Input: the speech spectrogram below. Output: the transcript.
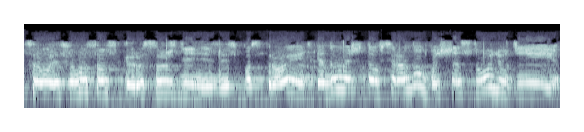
целое философское рассуждение здесь построить. Я думаю, что все равно большинство людей э,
